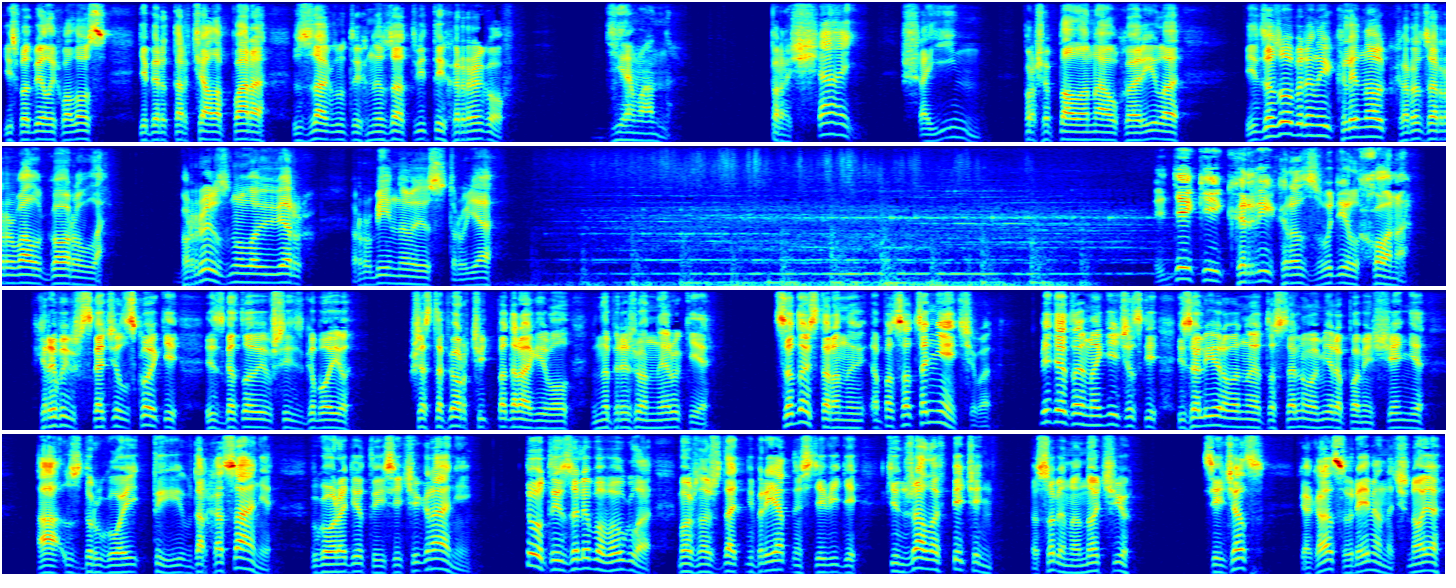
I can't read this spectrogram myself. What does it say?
Из-под белых волос теперь торчала пара загнутых назад витых рогов. «Демон!» «Прощай, Шаин!» — прошептала на ухо Арила, и зазубренный клинок разорвал горло. Брызнула вверх рубиновая струя. Дикий крик разбудил Хона. Кривыш вскочил с койки, изготовившись к бою. Шестопер чуть подрагивал в напряженной руке. С одной стороны, опасаться нечего, ведь это магически изолированное от остального мира помещение, а с другой — ты в Дархасане, в городе тысячи граней. Тут из-за любого угла можно ждать неприятностей в виде кинжала в печень, особенно ночью. Сейчас как раз время ночное.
